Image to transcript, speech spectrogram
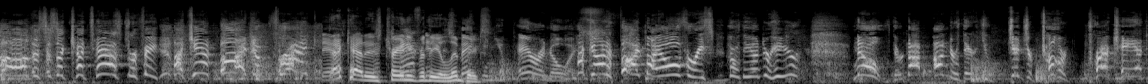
Oh, this is a catastrophe! I can't find them, Frank! That cat is training for the catnip is Olympics. making you paranoid. I gotta find my ovaries. Are they under here? No, they're not under there. You ginger-colored crackhead.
